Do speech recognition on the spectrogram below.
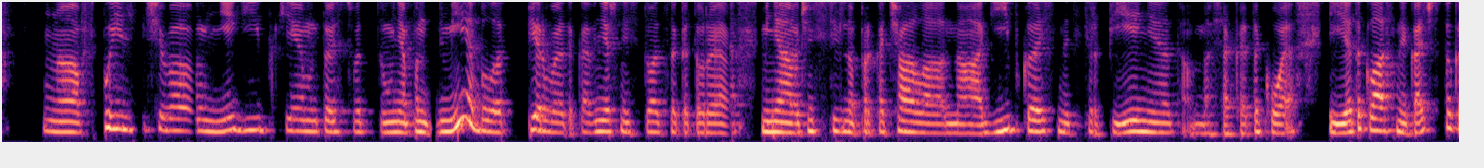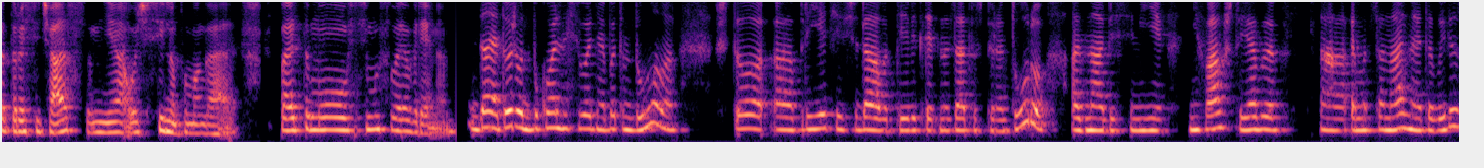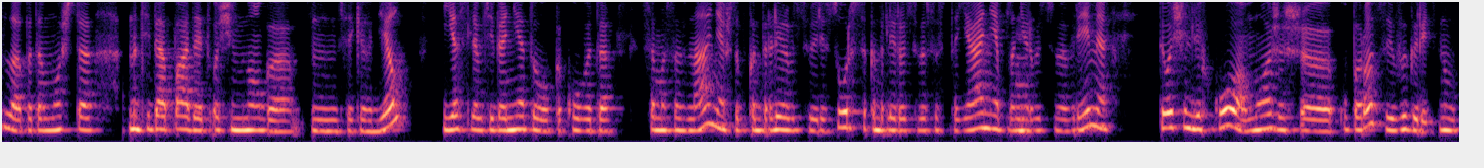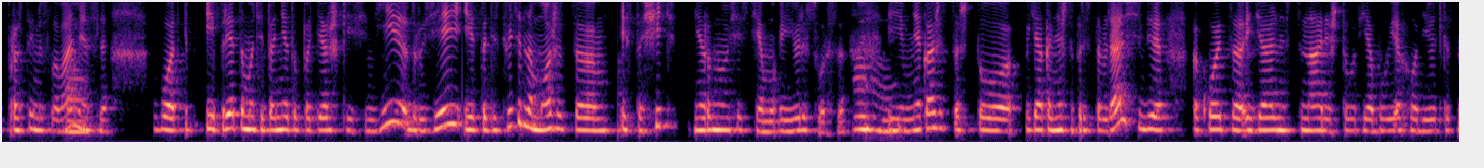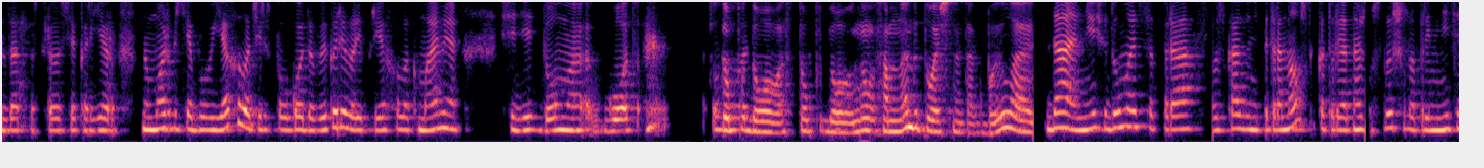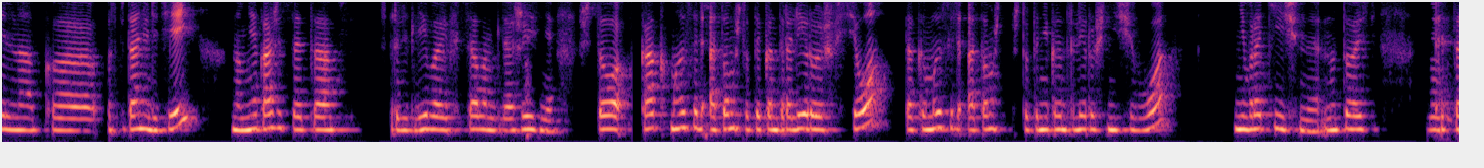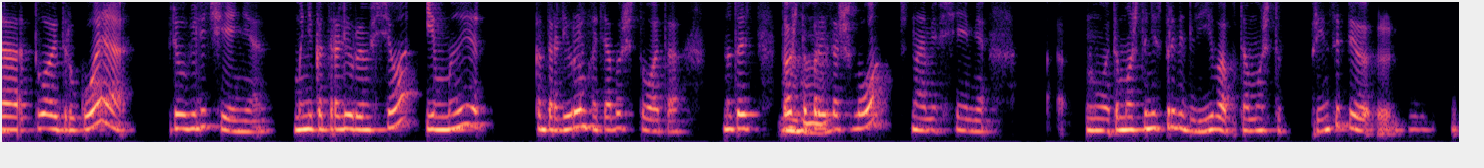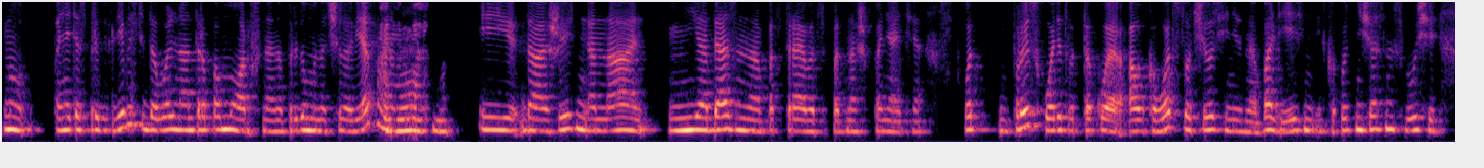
вспыльчивым, негибким. То есть вот у меня пандемия была первая такая внешняя ситуация, которая меня очень сильно прокачала на гибкость, на терпение, там, на всякое такое. И это классные качества, которые сейчас мне очень сильно помогают. Поэтому всему свое время. Да, я тоже вот буквально сегодня об этом думала, что э, приедете сюда вот 9 лет назад в аспирантуру, одна без семьи, не факт, что я бы а, эмоционально это вывезла, потому что на тебя падает очень много всяких дел. Если у тебя нету какого-то самосознания, чтобы контролировать свои ресурсы, контролировать свое состояние, планировать свое время, ты очень легко можешь э, упороться и выгореть, ну, простыми словами, да. если... Вот, и, и при этом у тебя нету поддержки семьи, друзей, и это действительно может э, истощить нервную систему и ее ресурсы. Угу. И мне кажется, что я, конечно, представляю себе какой-то идеальный сценарий, что вот я бы уехала 9 лет назад, построила себе карьеру, но, может быть, я бы уехала, через полгода выгорела и приехала к маме сидеть дома год. Стопудово, стопудово. Ну, со мной бы точно так было. Да, и мне еще думается про высказывание Петрановской, которое я однажды услышала применительно к воспитанию детей, но мне кажется, это справедливо и в целом для жизни, что как мысль о том, что ты контролируешь все, так и мысль о том, что ты не контролируешь ничего, невротичны. Ну, то есть mm-hmm. это то и другое преувеличение. Мы не контролируем все, и мы контролируем хотя бы что-то. Ну, то есть то, mm-hmm. что произошло с нами всеми, ну, это может и несправедливо, потому что, в принципе, э, ну, понятие справедливости довольно антропоморфное, оно придумано человеком. Конечно. И да, жизнь, она не обязана подстраиваться под наши понятия. Вот происходит вот такое, а у кого-то случилась, я не знаю, болезнь или какой-то несчастный случай.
